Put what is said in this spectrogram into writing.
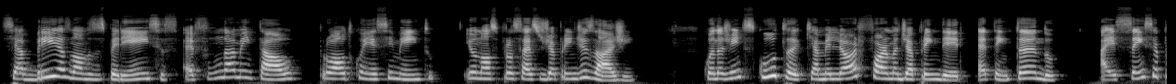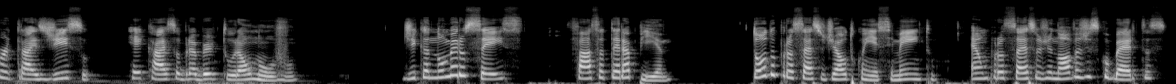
se abrir às novas experiências é fundamental para o autoconhecimento e o nosso processo de aprendizagem. Quando a gente escuta que a melhor forma de aprender é tentando, a essência por trás disso recai sobre a abertura ao novo. Dica número 6: faça terapia. Todo o processo de autoconhecimento é um processo de novas descobertas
